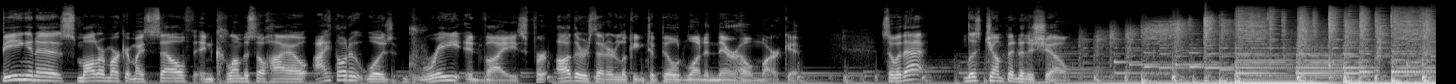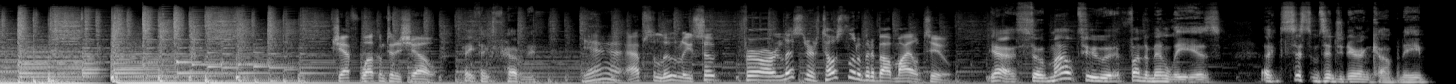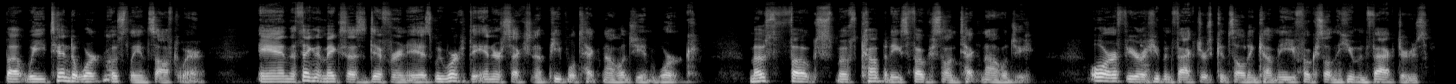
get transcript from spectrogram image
Being in a smaller market myself in Columbus, Ohio, I thought it was great advice for others that are looking to build one in their home market. So, with that, let's jump into the show. Jeff, welcome to the show. Hey, thanks for having me. Yeah, absolutely. So, for our listeners, tell us a little bit about Mile2. Yeah, so Mile2 fundamentally is a systems engineering company, but we tend to work mostly in software. And the thing that makes us different is we work at the intersection of people, technology, and work. Most folks, most companies focus on technology. Or if you're a human factors consulting company, you focus on the human factors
